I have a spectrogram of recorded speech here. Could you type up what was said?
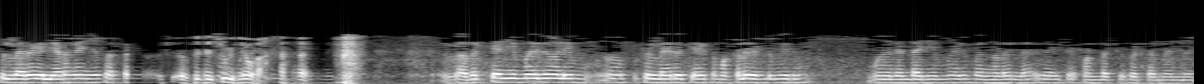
പിള്ളേരെ കല്യാണം കഴിഞ്ഞ പത്ത് പിന്നെ അതൊക്കെ അനിയന്മാരും ആളെയും പിള്ളേരൊക്കെ ആയിട്ട് മക്കൾ രണ്ടുപേരും രണ്ടനിയന്മാരും പെങ്ങളും എല്ലാവരും ആയിട്ട് പണ്ടൊക്കെ പെട്ടെന്ന് തന്നെ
